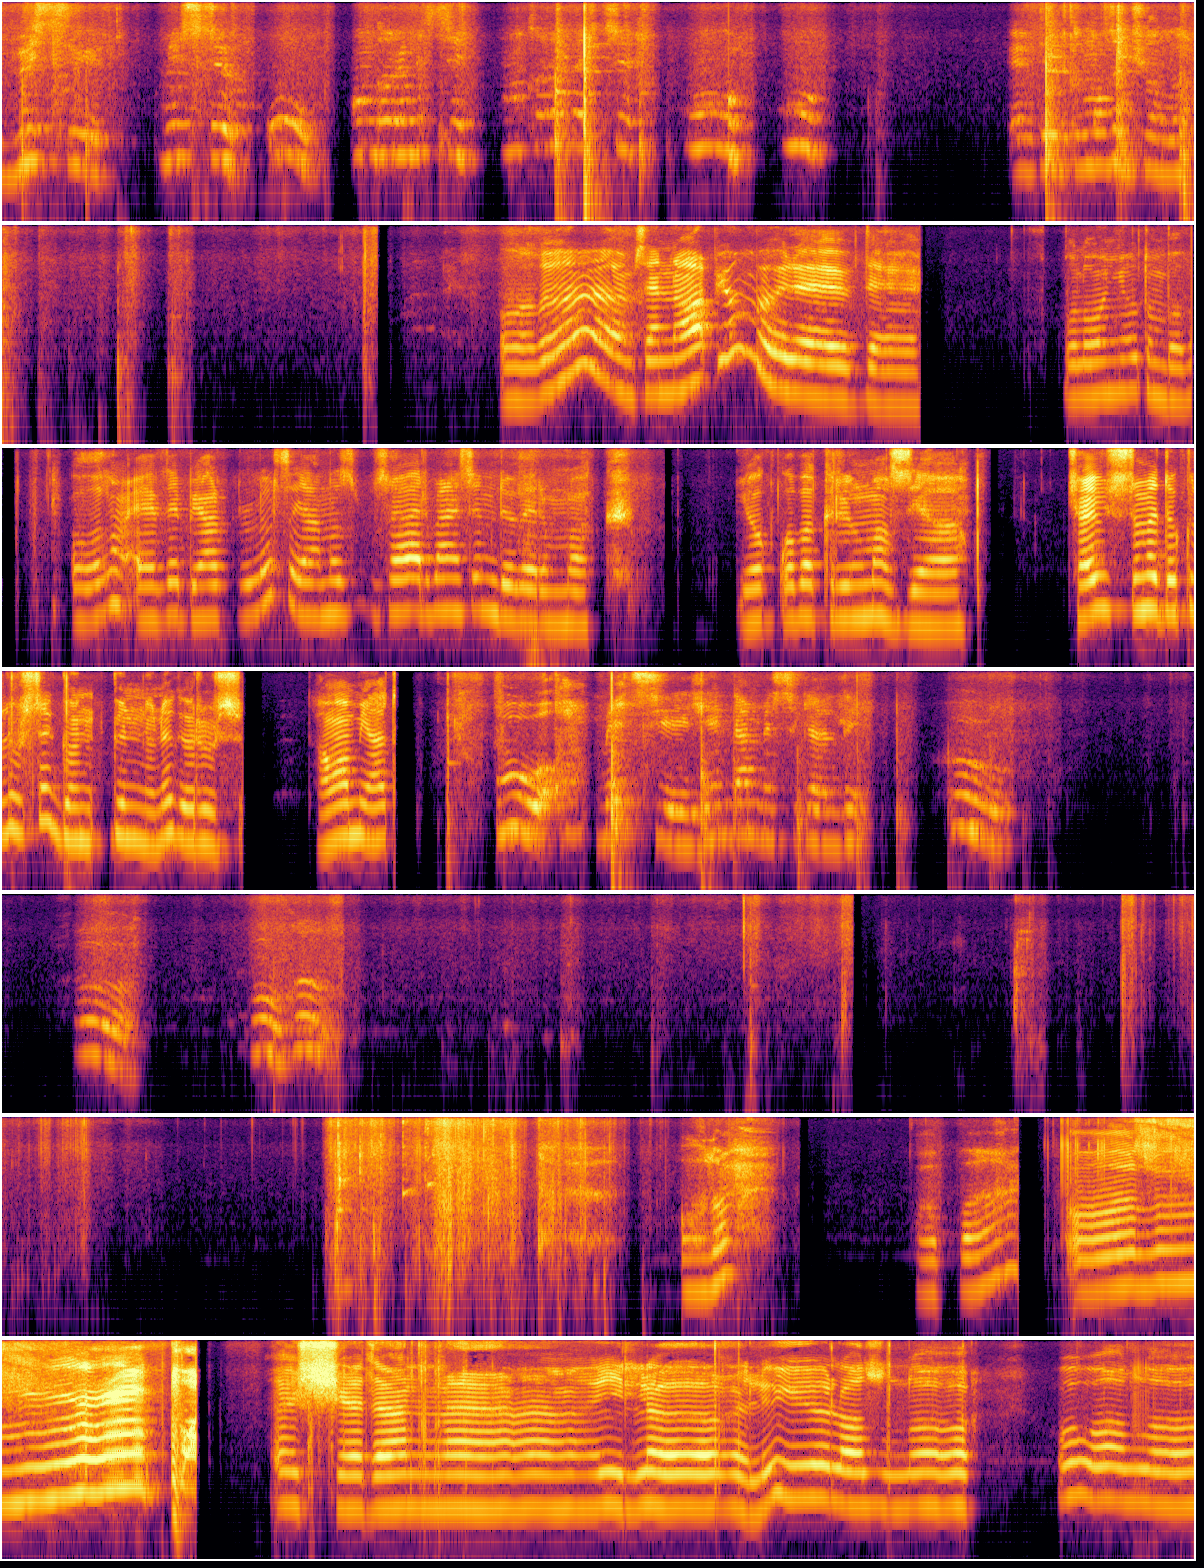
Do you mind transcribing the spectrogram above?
Messi. Messi. Oo. Ankara Messi. Ankara Messi. Oo. Oo. Evde yıkılmaz inşallah. Oğlum sen ne yapıyorsun böyle evde? Futbol oynuyordum baba. Oğlum evde bir yer kırılırsa yalnız bu sefer ben seni döverim bak. Yok baba kırılmaz ya. Çay üstüme dökülürse gün, günlüğünü görürsün. Tamam ya. Uuu Messi. Yeniden Messi geldi. Hu. Hu. Hu hu. Oğlum. Baba. Oğlum. Eşheden la ilahe illallah. O Allah.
